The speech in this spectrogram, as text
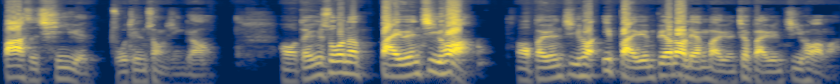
八十七元，昨天创新高。哦，等于说呢，百元计划哦，百元计划一百元飙到两百元叫百元计划嘛？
